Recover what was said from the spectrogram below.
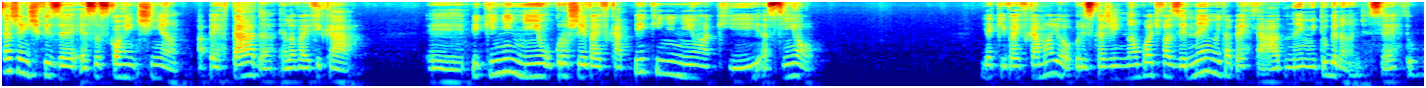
Se a gente fizer essas correntinhas apertada, ela vai ficar é, pequenininho, o crochê vai ficar pequenininho aqui, assim, ó. E aqui vai ficar maior, por isso que a gente não pode fazer nem muito apertado, nem muito grande, certo?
